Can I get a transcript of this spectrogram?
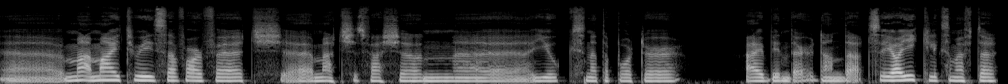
Eh, uh, My, My Theresa, Farfetch, uh, Matches Fashion, eh, uh, Jux, Netta Porter. I've been there, done that. Så jag gick liksom efter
